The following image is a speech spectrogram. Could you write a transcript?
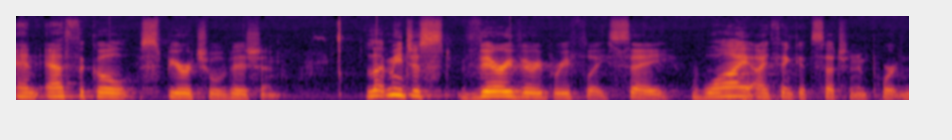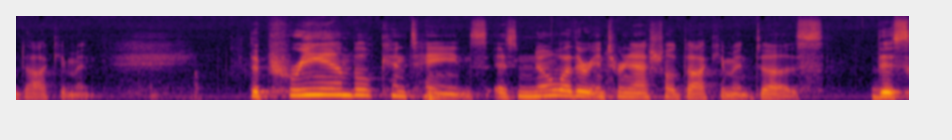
and ethical spiritual vision. Let me just very, very briefly say why I think it's such an important document. The preamble contains, as no other international document does, this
